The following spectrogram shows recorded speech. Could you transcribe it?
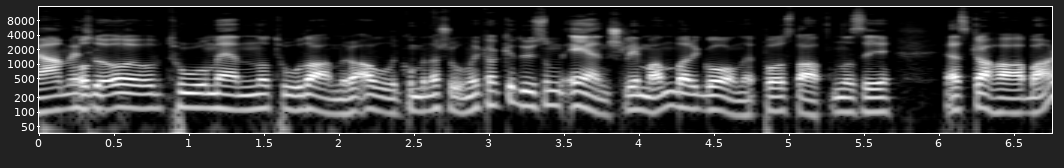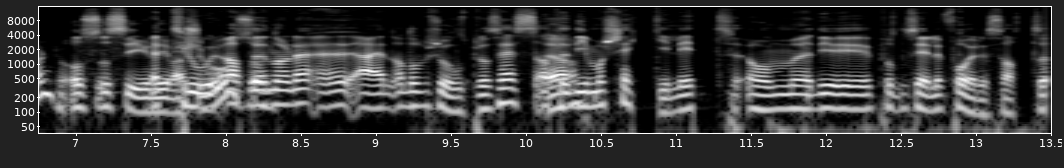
Ja, og, tror, og to menn og to damer og alle kombinasjoner. Kan ikke du som enslig mann bare gå ned på staten og si 'jeg skal ha barn', og så sier de jeg 'vær så tror god'? at når det er en adopsjonsprosess, at Ja. de må sjekke litt om de potensielle foresatte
